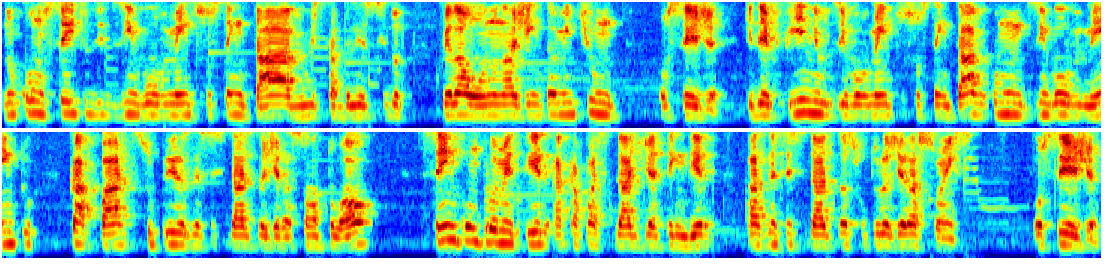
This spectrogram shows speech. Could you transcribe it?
no conceito de desenvolvimento sustentável estabelecido pela ONU na Agenda 21, ou seja, que define o desenvolvimento sustentável como um desenvolvimento capaz de suprir as necessidades da geração atual, sem comprometer a capacidade de atender às necessidades das futuras gerações. Ou seja,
